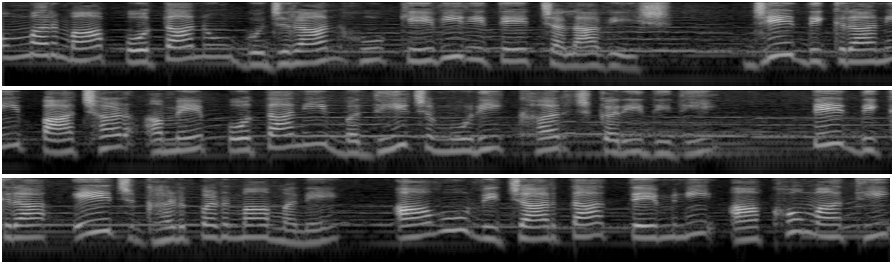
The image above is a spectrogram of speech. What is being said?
ઉંમરમાં પોતાનું ગુજરાન હું કેવી રીતે ચલાવીશ? જે દીકરાની પાછળ અમે પોતાની બધી જ મૂડી ખર્ચ કરી દીધી, તે દીકરા એ જ ઘડપણમાં મને આવું વિચારતા તેમની આંખોમાંથી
